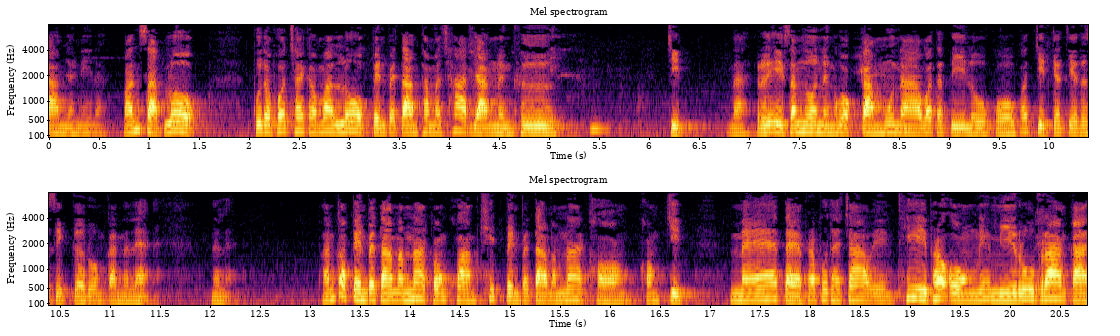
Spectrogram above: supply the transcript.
ตามอย่างนี้นะมันสัตว์โลก พุทธพจน์ใช้คำว่าโลกเป็นไปตามธรรมชาติอย่างหนึ่งคือจิตนะหรืออีกสำนวนหนึ่งเขาบอกกรรมมุนาวัตตีโลโกเพราะจิตกับเจตสิกเกิดร่วมกันนั่นแหละนั่นแหละมันก็เป็นไปตามอำนาจของความคิดเป็นไปตามอำนาจของของจิต แม้แต่พระพุทธเจ้าเองที่พระองค์นี่มีรูปร่างกาย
